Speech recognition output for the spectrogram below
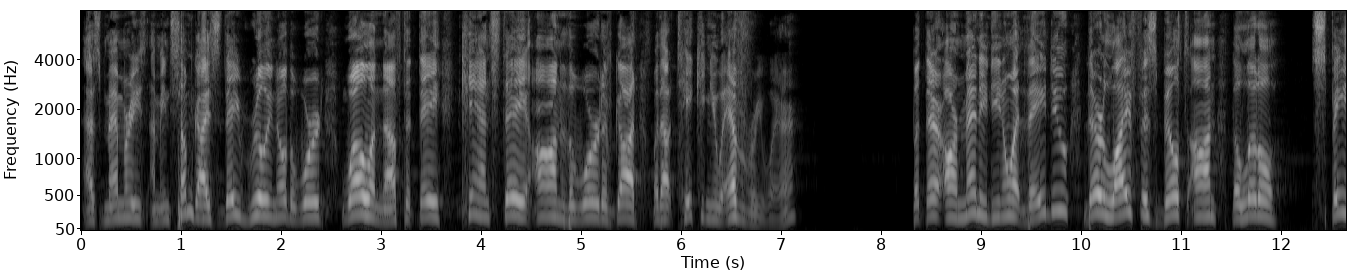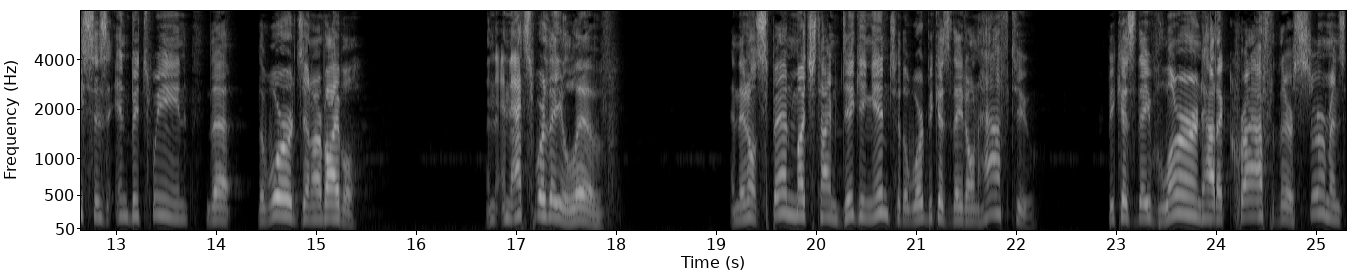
as memories. I mean, some guys, they really know the Word well enough that they can stay on the Word of God without taking you everywhere. But there are many, do you know what they do? Their life is built on the little spaces in between the, the words in our Bible. And, and that's where they live. And they don't spend much time digging into the word because they don't have to. Because they've learned how to craft their sermons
